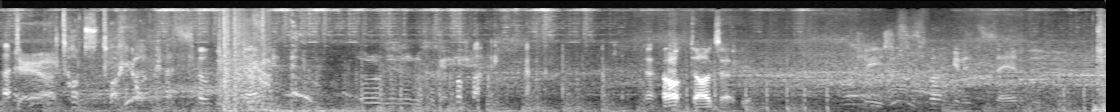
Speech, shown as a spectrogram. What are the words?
Dare touch Tokyo. so many zombies. No, no, no, no, no. Oh, dog's out here. Jeez. This is fucking insanity.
